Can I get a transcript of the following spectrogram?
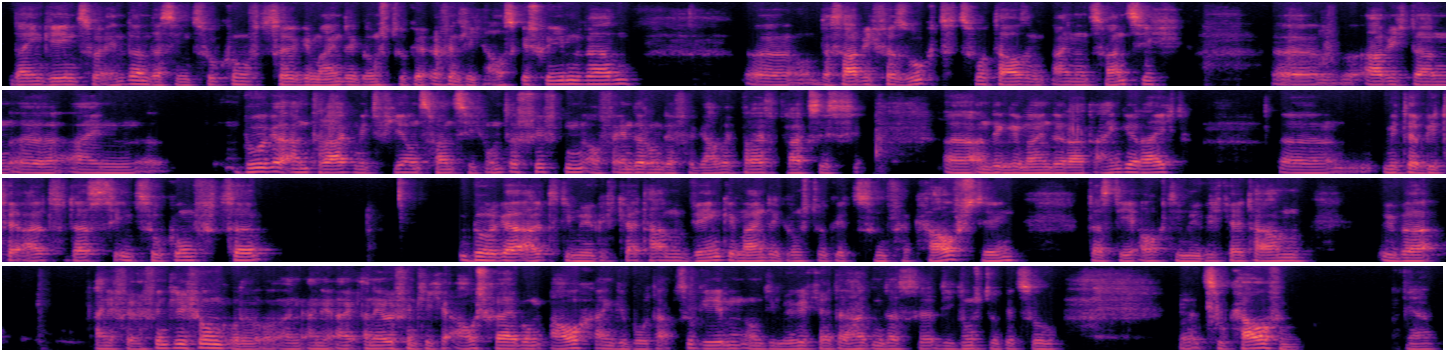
dahingehend zu ändern, dass in Zukunft Gemeindegrundstücke öffentlich ausgeschrieben werden. Äh, das habe ich versucht. 2021 äh, habe ich dann äh, einen Bürgerantrag mit 24 Unterschriften auf Änderung der Vergabepraxis an den Gemeinderat eingereicht, mit der Bitte halt, dass in Zukunft Bürger halt die Möglichkeit haben, wenn Gemeindegrundstücke zum Verkauf stehen, dass die auch die Möglichkeit haben, über eine Veröffentlichung oder eine, eine, öffentliche Ausschreibung auch ein Gebot abzugeben und die Möglichkeit erhalten, dass äh, die Grundstücke zu, äh, zu kaufen. Ja.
